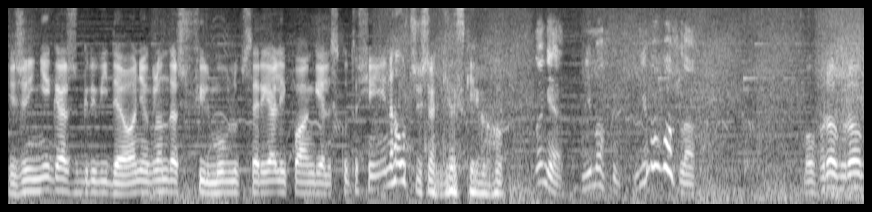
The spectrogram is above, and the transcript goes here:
jeżeli nie grasz gry wideo, nie oglądasz filmów lub seriali po angielsku, to się nie nauczysz angielskiego. No nie, nie ma, nie ma wafla. Bo w rok w rok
